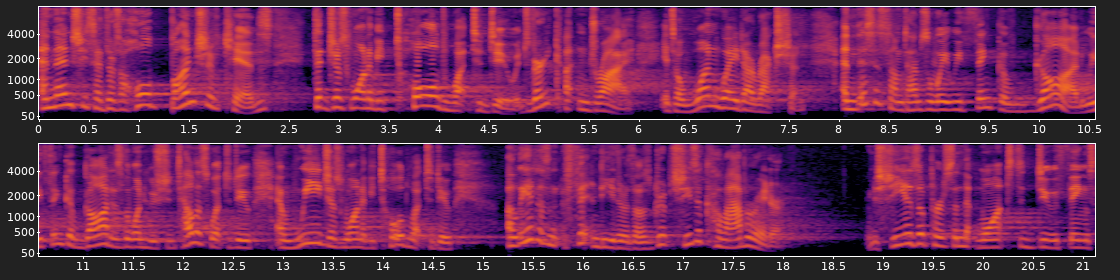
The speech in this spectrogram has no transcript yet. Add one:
And then she said, There's a whole bunch of kids that just want to be told what to do. It's very cut and dry, it's a one way direction. And this is sometimes the way we think of God. We think of God as the one who should tell us what to do, and we just want to be told what to do. Aaliyah doesn't fit into either of those groups. She's a collaborator. She is a person that wants to do things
